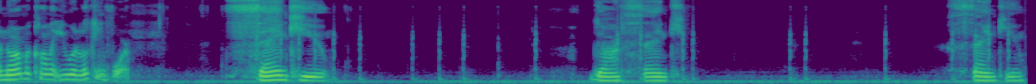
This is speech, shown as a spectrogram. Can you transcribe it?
A normal comment you were looking for. Thank you. God, thank you. Thank you.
